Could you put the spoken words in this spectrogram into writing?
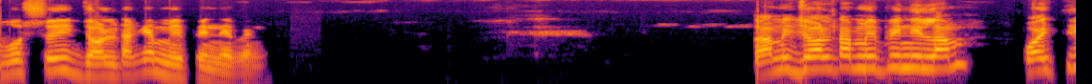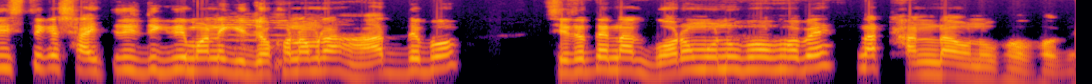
অবশ্যই জলটাকে মেপে নেবেন। তো আমি জলটা মেপে নিলাম। পঁয়ত্রিশ থেকে সাঁত্রিশ ডিগ্রি মানে কি? যখন আমরা হাত দেব, সেটাতে না গরম অনুভব হবে, না ঠান্ডা অনুভব হবে।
